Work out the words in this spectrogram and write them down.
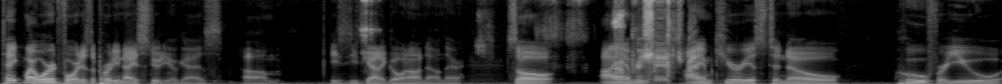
take my word for it is a pretty nice studio, guys. Um, he's he's got it going on down there. So I am I am curious to know who for you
